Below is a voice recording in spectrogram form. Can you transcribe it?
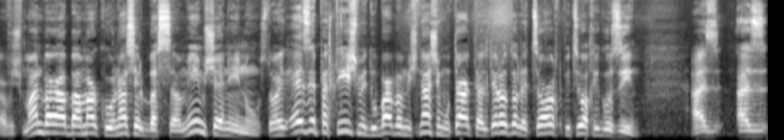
רב שמעון בר אבא אמר קורנס של בשמים שנינו. זאת אומרת, איזה פטיש מדובר במשנה שמותר לטלטל אותו לצורך פיצוח אגוזים. אז, אז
